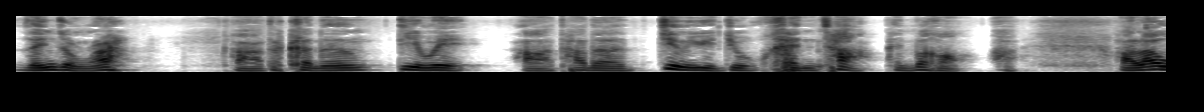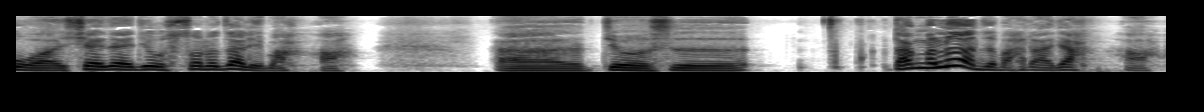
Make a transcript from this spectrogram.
人种啊，啊，他可能地位啊，他的境遇就很差、很不好啊。好了，我现在就说到这里吧，啊，呃，就是当个乐子吧，大家啊。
